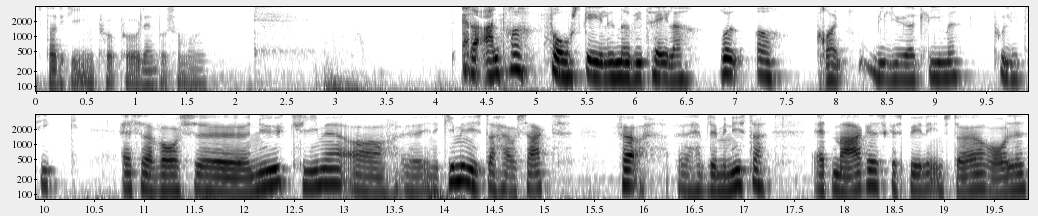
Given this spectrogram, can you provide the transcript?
strategien på, på landbrugsområdet. Er der andre forskelle, når vi taler rød og grøn miljø- og klimapolitik? Altså vores øh, nye klima- og øh, energiminister har jo sagt, før øh, han blev minister, at markedet skal spille en større rolle,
